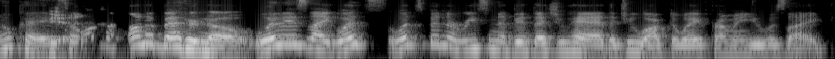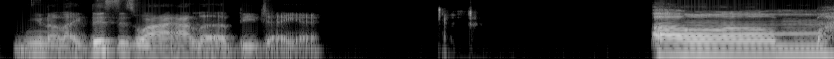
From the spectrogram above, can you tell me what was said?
Okay, yeah. so on a, on a, better note, what is like what's what's been a recent event that you had that you walked away from and you was like, you know, like this is why I love DJing. Um. Uh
